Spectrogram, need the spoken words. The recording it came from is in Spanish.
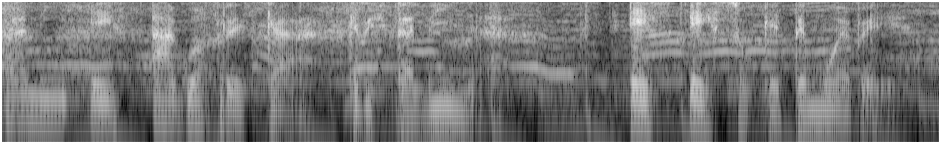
Sani es agua fresca, cristalina. Es eso que te mueve.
